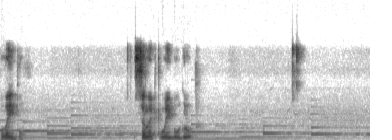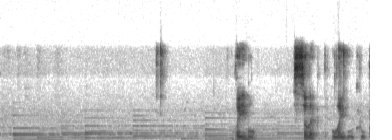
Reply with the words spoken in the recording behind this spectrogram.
Label. Select Label Group. Label. Select Label Group.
